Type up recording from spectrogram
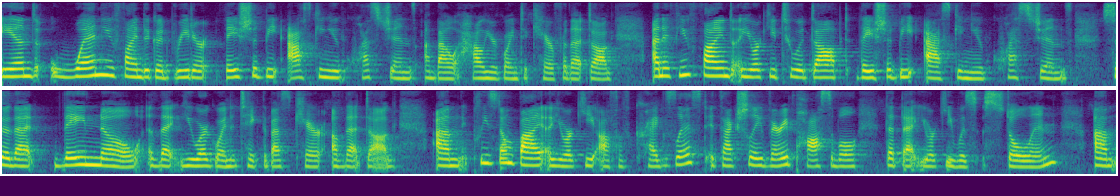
and when you find a good breeder, they should be asking you questions about how you're going to care for that dog. And if you find a Yorkie to adopt, they should be asking you questions so that they know that you are going to take the best care of that dog. Um, please don't buy a Yorkie off of Craigslist. It's actually very possible that that Yorkie was stolen. Um,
